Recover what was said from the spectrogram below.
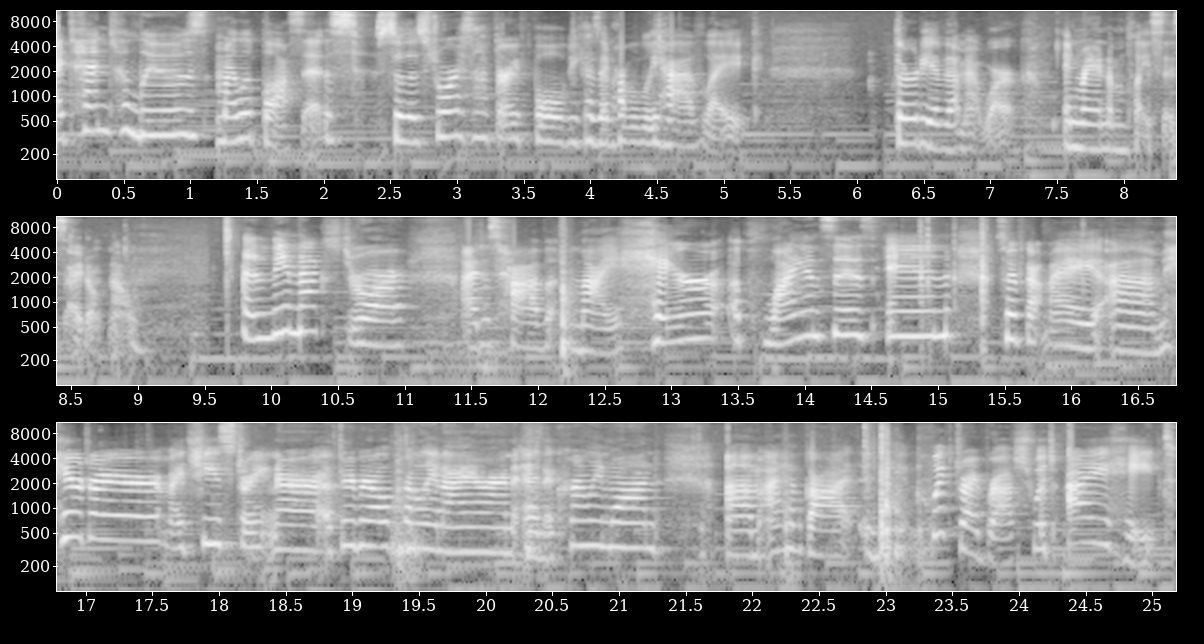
I tend to lose my lip glosses, so the drawer is not very full because I probably have like 30 of them at work in random places. I don't know. In the next drawer, I just have my hair appliances in. So I've got my um, hair dryer, my CHI straightener, a three barrel curling iron, and a curling wand. Um, I have got the quick dry brush, which I hate.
